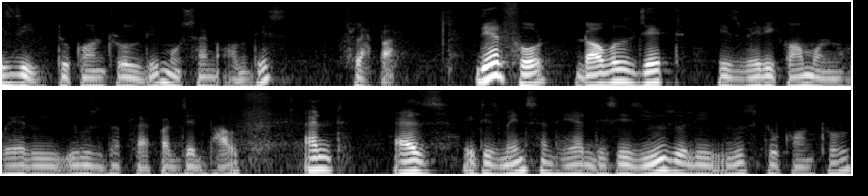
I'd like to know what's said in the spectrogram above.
easy to control the motion of this flapper. Therefore, double jet is very common where we use the flapper jet valve and as it is mentioned here this is usually used to control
